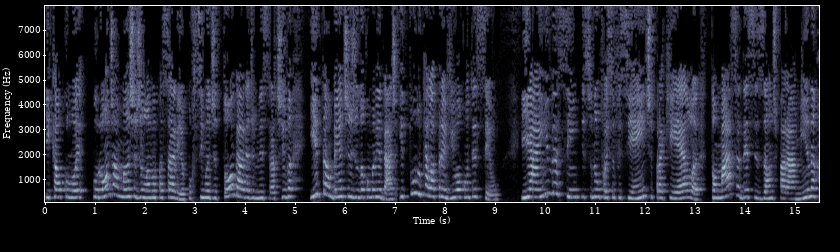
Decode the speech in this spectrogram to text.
e calculou por onde a mancha de lama passaria, por cima de toda a área administrativa e também atingindo a comunidade. E tudo que ela previu aconteceu. E ainda assim, isso não foi suficiente para que ela tomasse a decisão de parar a mina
